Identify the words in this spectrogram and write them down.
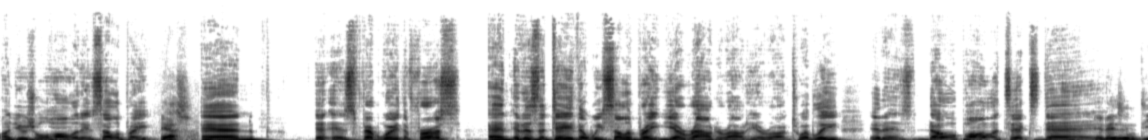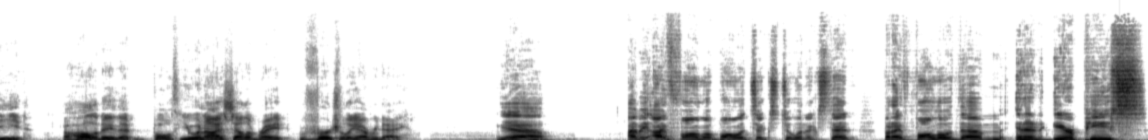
unusual holiday to celebrate. Yes. And it is February the 1st, and it is a day that we celebrate year round around here on Twibbly. It is No Politics Day. It is indeed a holiday that both you and I celebrate virtually every day. Yeah. I mean, I follow politics to an extent, but I follow them in an earpiece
